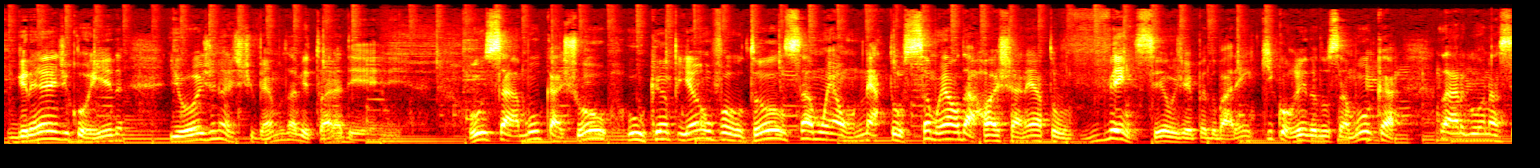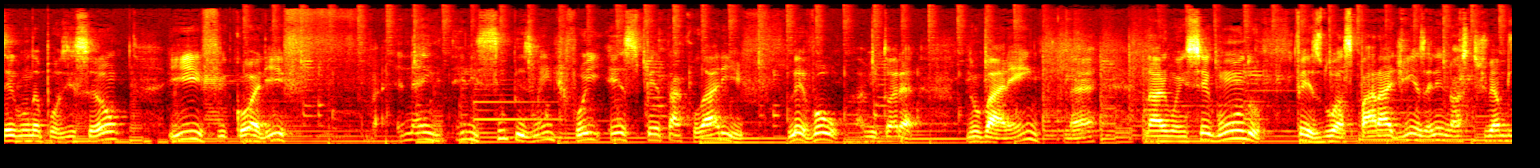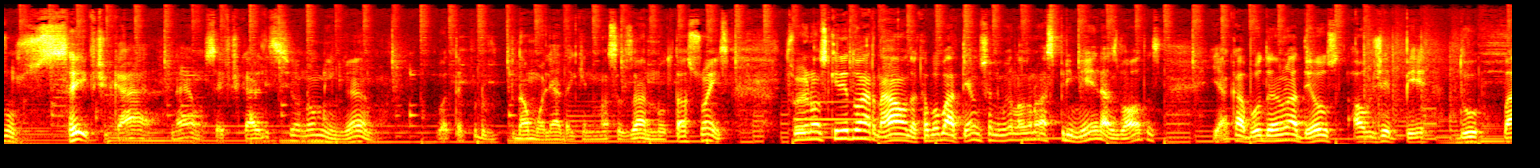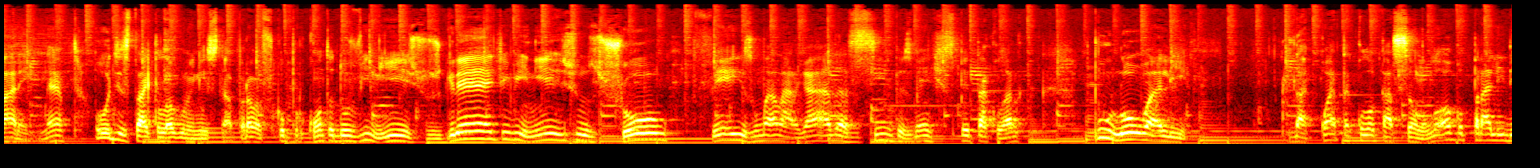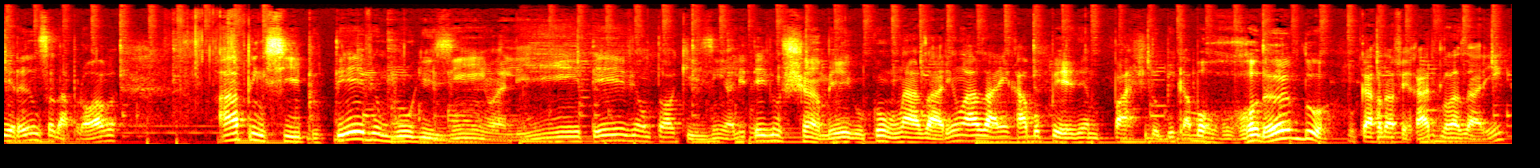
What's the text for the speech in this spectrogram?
grande corrida. E hoje nós tivemos a vitória dele. O Samuca Show, o campeão voltou, Samuel Neto, Samuel da Rocha Neto venceu o GP do Bahrein. Que corrida do Samuca! Largou na segunda posição e ficou ali. Né, ele simplesmente foi espetacular e levou a vitória no Bahrein, né? Largou em segundo, fez duas paradinhas ali. Nós tivemos um safety car, né? Um safety car ali, se eu não me engano, vou até dar uma olhada aqui nas nossas anotações, foi o nosso querido Arnaldo, acabou batendo, se não me engano, logo nas primeiras voltas e acabou dando adeus ao GP do Bahrein, né? O destaque logo no início da prova ficou por conta do Vinícius, grande Vinícius, show, fez uma largada simplesmente espetacular, pulou ali da quarta colocação logo para a liderança da prova, a princípio teve um bugzinho ali, teve um toquezinho ali, teve um chamego com o Lazarinho. O Lazarinho acabou perdendo parte do bico, acabou rodando o carro da Ferrari do Lazarinho.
